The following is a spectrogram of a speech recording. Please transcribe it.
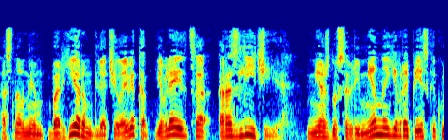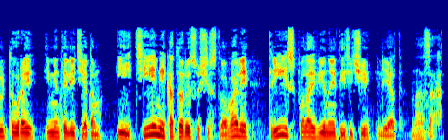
Основным барьером для человека является различие между современной европейской культурой и менталитетом и теми, которые существовали три с половиной тысячи лет назад.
